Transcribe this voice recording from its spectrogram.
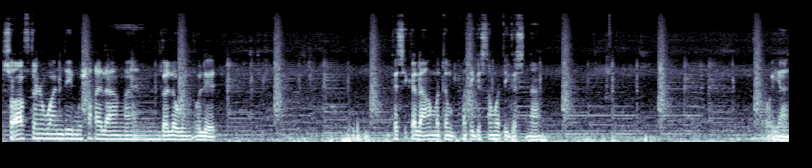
So, after one day mo siya kailangan galawin ulit. Kasi kailangan matigas na matigas na. So, yan.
